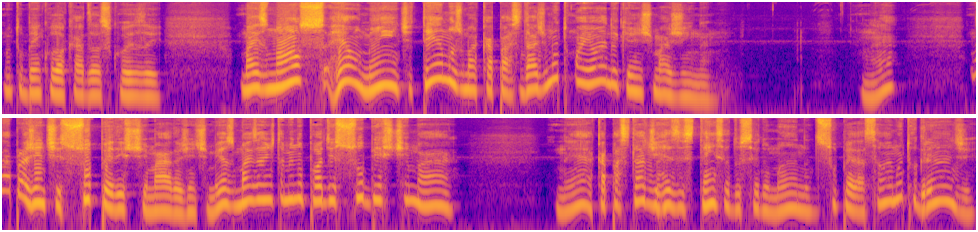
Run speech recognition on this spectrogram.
muito bem colocadas as coisas aí. Mas nós realmente temos uma capacidade muito maior do que a gente imagina. Né? Não é para a gente superestimar a gente mesmo, mas a gente também não pode subestimar. Né? A capacidade de resistência do ser humano, de superação, é muito grande.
